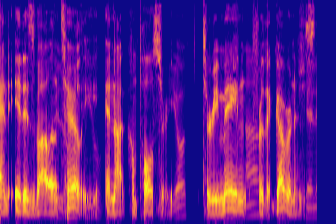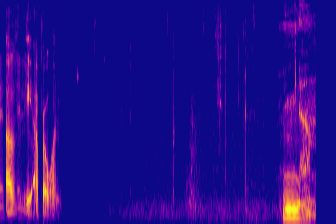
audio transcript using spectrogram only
And it is voluntarily and not compulsory to remain for the governance of the upper one. No.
